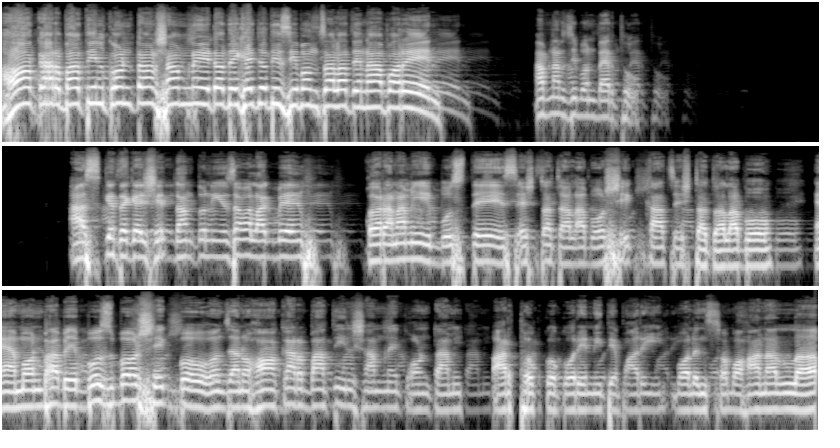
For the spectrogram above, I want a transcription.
হক আর বাতিল কোনটার সামনে এটা দেখে যদি জীবন চালাতে না পারেন, আপনার জীবন ব্যর্থ। আজকে থেকে সিদ্ধান্ত নিয়ে যাওয়া লাগবে। কোরআন আমি বুঝতে চেষ্টা চালাবো, শিক্ষা চেষ্টা চালাবো এমন ভাবে বুঝব, শিখব যেন হক আর বাতিল সামনে কোনটা আমি পার্থক্য করে নিতে পারি। বলেন সবহান আল্লাহ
